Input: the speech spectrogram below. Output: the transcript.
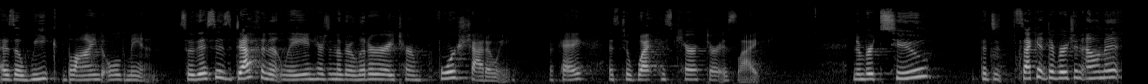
as a weak, blind old man. So this is definitely, and here's another literary term, foreshadowing, okay, as to what his character is like. Number two, the second divergent element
